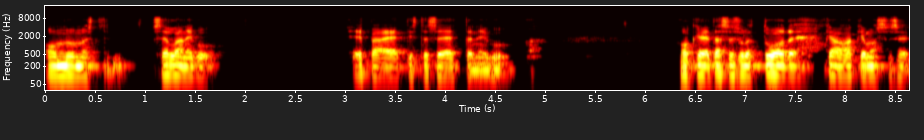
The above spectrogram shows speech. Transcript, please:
on minun mielestä sellainen niin epäeettistä se, että niin kuin, okei, tässä sulle tuote, käy hakemassa se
